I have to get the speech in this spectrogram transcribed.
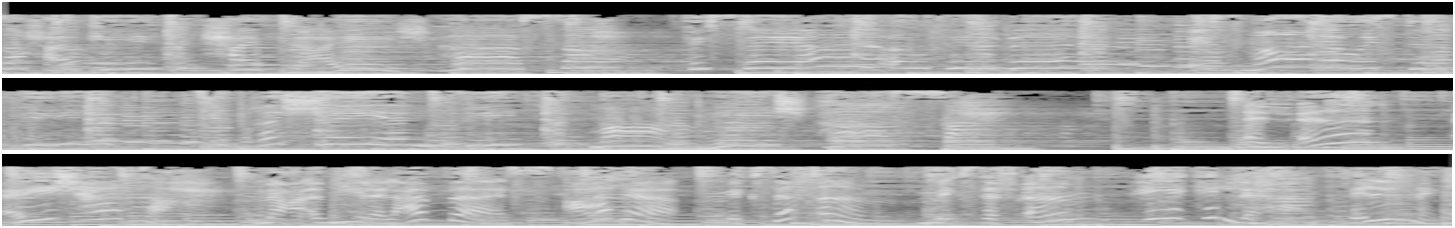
صح أكيد حتعيشها صح. في السيارة أو في البيت اسمعنا والتوفيق. الشيء المفيد ما عيشها صح الآن عيشها صح مع أميرة العباس على مكتف أم مكتف أم هي كلها في المكس.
